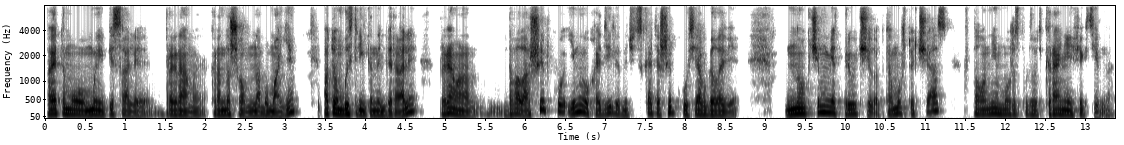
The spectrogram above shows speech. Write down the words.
Поэтому мы писали программы карандашом на бумаге, потом быстренько набирали, программа давала ошибку, и мы уходили, значит, искать ошибку у себя в голове. Но к чему меня это приучило? К тому, что час вполне может использовать крайне эффективно.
